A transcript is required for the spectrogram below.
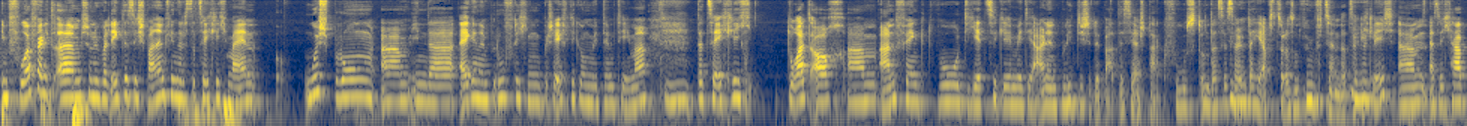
im Vorfeld ähm, schon überlegt, dass ich spannend finde, dass tatsächlich mein Ursprung ähm, in der eigenen beruflichen Beschäftigung mit dem Thema mhm. tatsächlich dort auch ähm, anfängt, wo die jetzige mediale und politische Debatte sehr stark fußt. Und das ist halt mhm. halt der Herbst 2015 tatsächlich. Mhm. Ähm, also ich habe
